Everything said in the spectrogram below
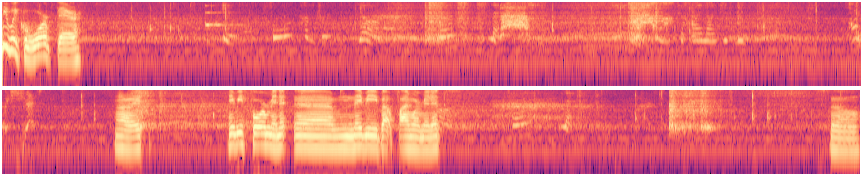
Maybe we could warp there. In 400 yards, turn left. Please proceed to highlighted route. Holy shit! Alright. Maybe four minutes, um, maybe about five more minutes. So,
